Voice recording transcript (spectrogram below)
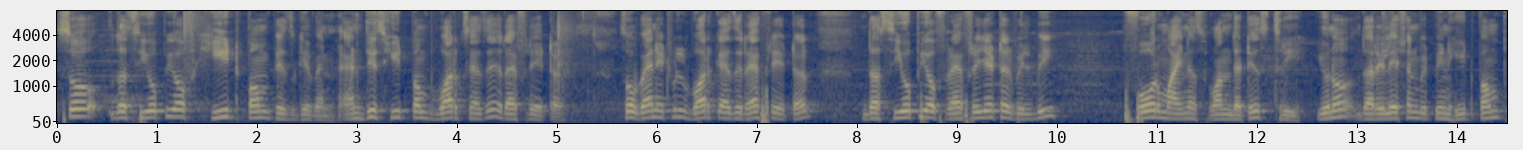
So, the COP of heat pump is given, and this heat pump works as a refrigerator. So when it will work as a refrigerator, the COP of refrigerator will be 4 minus 1 that is 3. You know the relation between heat pump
